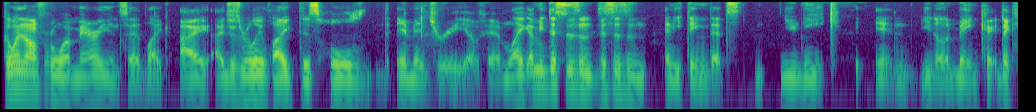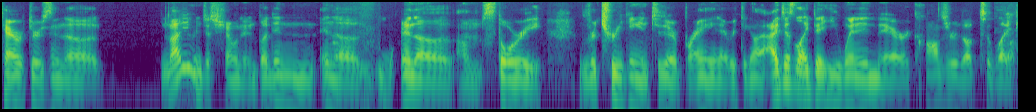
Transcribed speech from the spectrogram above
going on from what Marion said, like I I just really like this whole imagery of him. Like I mean, this isn't this isn't anything that's unique in you know the main the characters in a not even just shonen, but in in a in a um story retreating into their brain, everything. I just like that he went in there, conjured up to like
